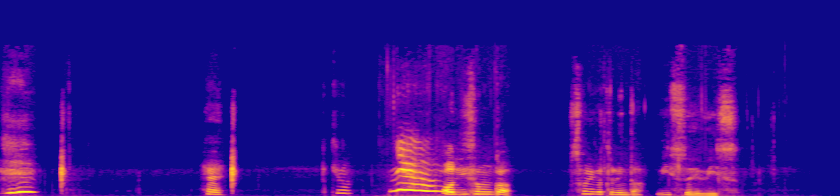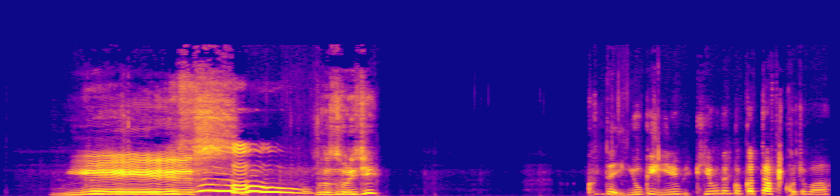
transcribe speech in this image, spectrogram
해 비켜. 어디선가 소리가 들린다. 위스해 위스. 위스. 무슨 소리지? 근데 여기 이름이 기억난 것 같다. 바꿔줘봐.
